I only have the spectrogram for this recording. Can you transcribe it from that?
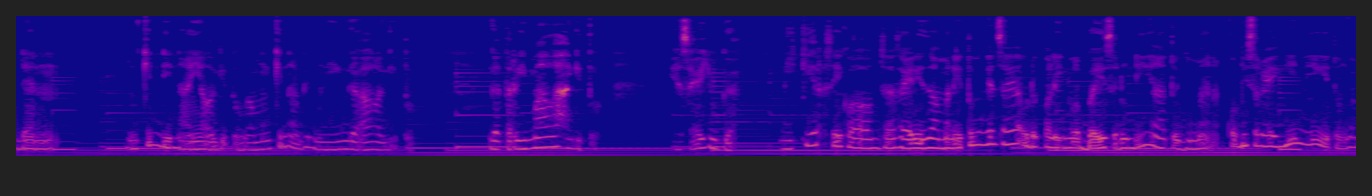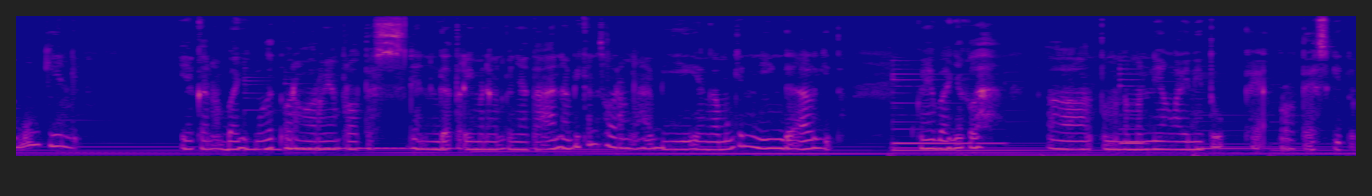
dan mungkin denial gitu. Nggak mungkin Nabi meninggal gitu. Nggak terima lah gitu. Ya saya juga mikir sih kalau misalnya saya di zaman itu mungkin saya udah paling lebay sedunia atau gimana. Kok bisa kayak gini gitu? Nggak mungkin gitu. Ya karena banyak banget orang-orang yang protes dan nggak terima dengan kenyataan. Nabi kan seorang nabi yang nggak mungkin meninggal gitu. Pokoknya banyak lah uh, teman-teman yang lain itu kayak protes gitu.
